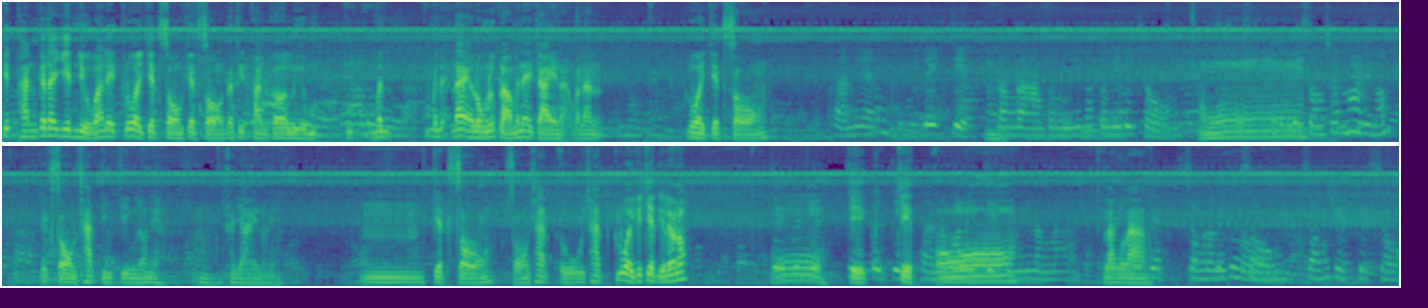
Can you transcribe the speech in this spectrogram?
ทิศพันธ์ก็ได้ยินอยู่ว่าเลขกล้วยเจ็ดสองเจ็ดสองแต่ทิศพันธ์ก็ลืมมันไม่ได้ได้ลงหรือเปล่าไม่แน่ใจนะวันนั้น กล้วยเจ็ดสองค่ะเนี่ยเลขเจ็ดลางๆตรงนี้แล้วตอนนี้เลขสองอ๋อเลขสองชัดมากเลยเนาะค่ะเลขสองชัดจริง ๆ แล้วเนี่ย อืมขยายหน่อย อืมเจ็ดสองสองชัดโอ้ชัดกล้วยก็เจ็ดอยู่แล้วเนาะโอ้เจ็ดก็เจ็ดค่ะอ๋อแล้วก็เลขเจ็ดตรงนี้ลางลางเจ็ดสองเลขสองสองเจ็ดเจ็ดสอง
